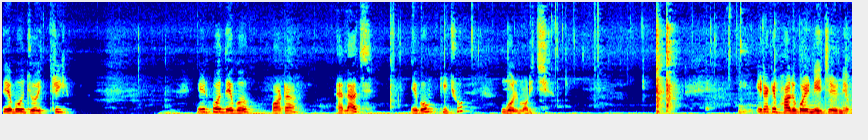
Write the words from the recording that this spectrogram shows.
দেব জৈত্রী এরপর দেব কটা এলাচ এবং কিছু গোলমরিচ। এটাকে ভালো করে নেচে নেব।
